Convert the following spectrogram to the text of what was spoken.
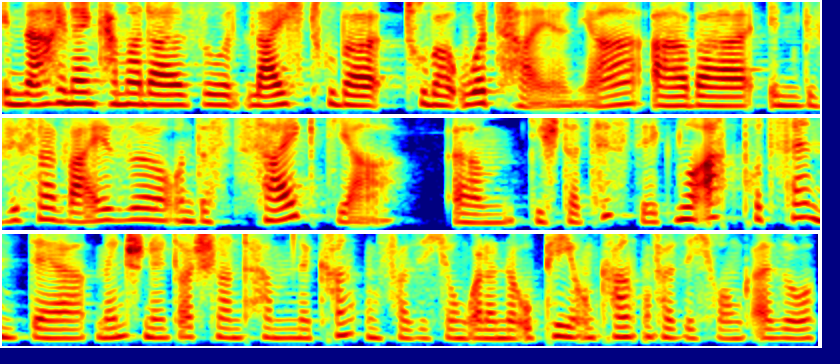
im Nachhinein kann man da so leicht drüber, drüber urteilen, ja, aber in gewisser Weise, und das zeigt ja ähm, die Statistik, nur acht Prozent der Menschen in Deutschland haben eine Krankenversicherung oder eine OP- und Krankenversicherung. Also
